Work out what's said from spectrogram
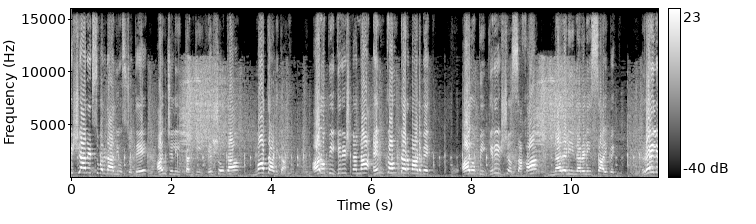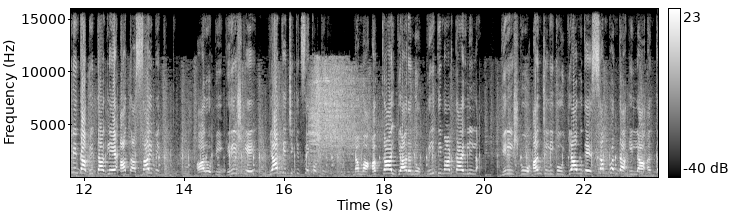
ಏಷ್ಯಾನೆಟ್ ಸುವರ್ಣ ನ್ಯೂಸ್ ಜೊತೆ ಅಂಜಲಿ ತಂಗಿ ಯಶೋಧ ಮಾತಾಡಿದ್ದಾರೆ. ಆರೋಪಿ ಗಿರೀಶ್ನನ್ನ ಎನ್ಕೌಂಟರ್ ಮಾಡಬೇಕು. ಆರೋಪಿ ಗಿರೀಶ್ ಸಹ ನರಳಿ ನರಳಿ ಸಾಯ್ಬೇಕು. ರೈಲಿನಿಂದ ಬಿದ್ದಾಗ್ಲೇ ಆತ ಸಾಯ್ಬೇಕು. ಆರೋಪಿ ಗಿರೀಶ್ಗೆ ಯಾಕೆ ಚಿಕಿತ್ಸೆ ಕೊಡ್ತೀವಿ ನಮ್ಮ ಅಕ್ಕ ಯಾರನ್ನು ಪ್ರೀತಿ ಮಾಡ್ತಾ ಇರಲಿಲ್ಲ? ಗಿರೀಶ್ಗೂ ಅಂಜಲಿಗೂ ಯಾವುದೇ ಸಂಬಂಧ ಇಲ್ಲ ಅಂತ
